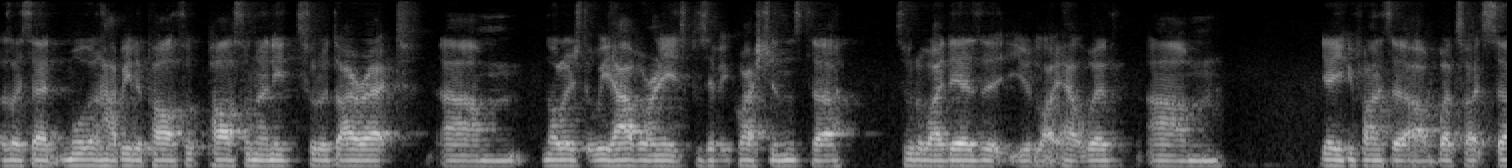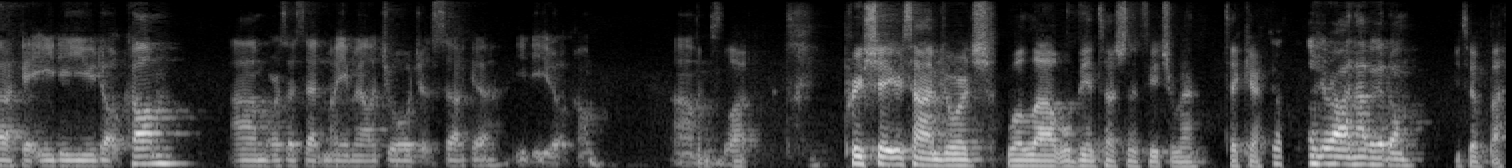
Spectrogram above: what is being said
as I said, more than happy to pass, pass on any sort of direct um, knowledge that we have or any specific questions to sort of ideas that you'd like help with. Um, yeah, you can find us at our website, circaedu.com. Um, or as I said, my email, george at circaedu.com. Um, Thanks a lot. Appreciate your time, George. We'll uh, we'll be in touch in the future, man. Take care. Thank you, Ryan. Have a good one. You too. Bye.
